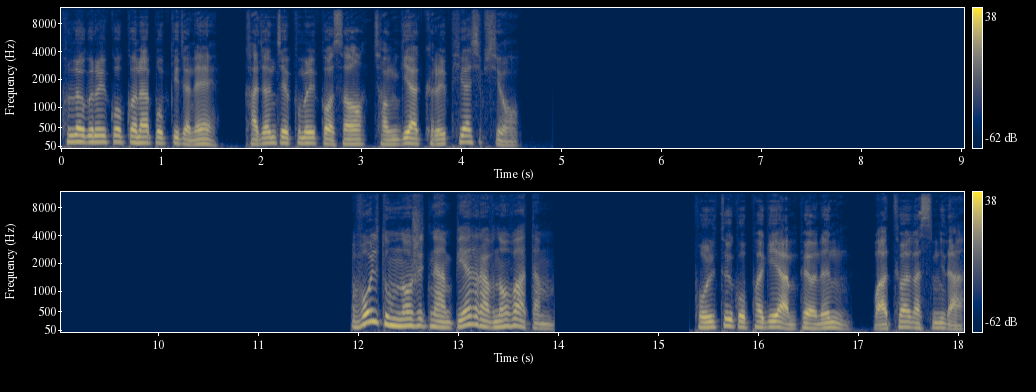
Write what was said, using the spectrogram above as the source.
플러그를 꽂거나 뽑기 전에 가전제품을 꺼서 전기 아크를 피하십시오. Вольт умножить на ампер равно ваттам. 볼트 곱하기 암페어는 와트와 같습니다.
